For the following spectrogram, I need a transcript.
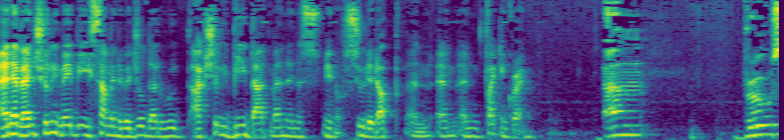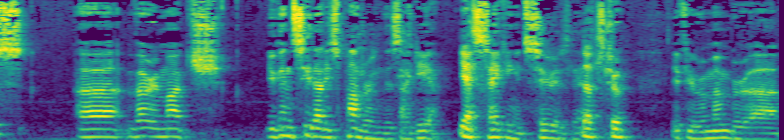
And eventually, maybe some individual that would actually be Batman and you know suited up and, and, and fighting crime. And Bruce, uh, very much, you can see that he's pondering this idea. Yes. He's taking it seriously. That's true. If you remember, uh,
